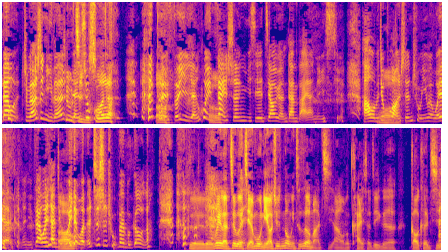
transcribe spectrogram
但主要是你的人是活的，对，所以人会再生一些胶原蛋白啊那一些。好，我们就不往深处，因为我也可能你再问下去，我也我的知识储备不够了。对对对，为了这个节目，你要去弄一次热玛吉啊，我们看一下这个高科技的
